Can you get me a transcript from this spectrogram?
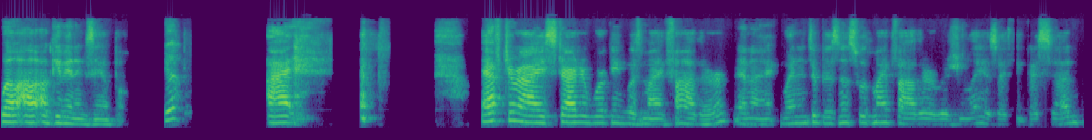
well, I'll, I'll give you an example. Yeah. I after I started working with my father, and I went into business with my father originally, as I think I said.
